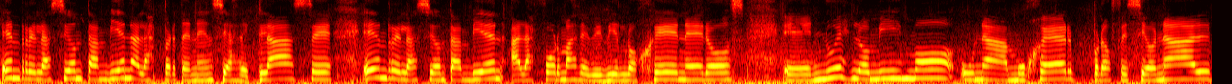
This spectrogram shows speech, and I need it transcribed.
en relación también a las pertenencias de clase, en relación también a las formas de vivir los géneros. Eh, no es lo mismo una mujer profesional,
